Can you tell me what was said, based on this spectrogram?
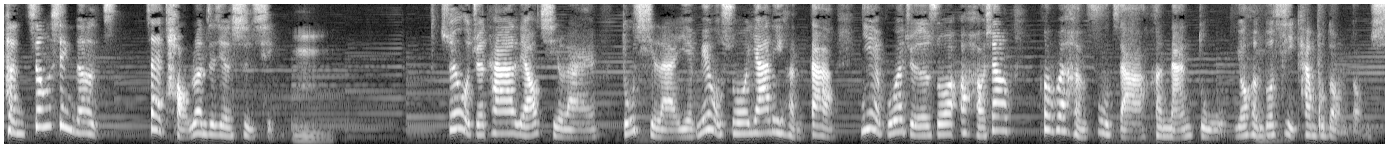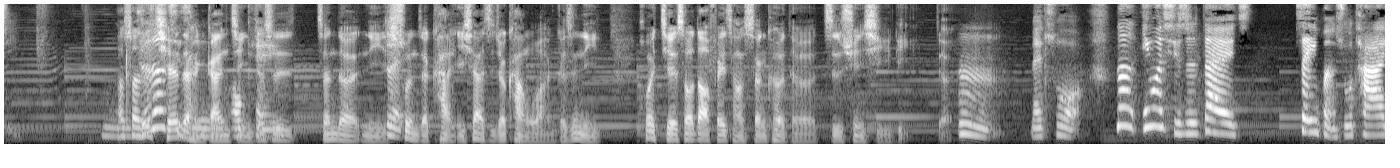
很中性的在讨论这件事情，嗯。所以我觉得他聊起来、读起来也没有说压力很大，你也不会觉得说哦，好像会不会很复杂、很难读，有很多自己看不懂的东西。嗯，他算是切的很干净，就是真的你顺着看，一下子就看完。可是你会接收到非常深刻的资讯洗礼。对，嗯，没错。那因为其实，在这一本书，他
